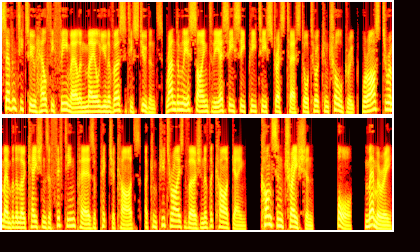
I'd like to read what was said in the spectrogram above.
72 healthy female and male university students, randomly assigned to the SECPT stress test or to a control group, were asked to remember the locations of 15 pairs of picture cards, a computerized version of the card game, concentration, or memory.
